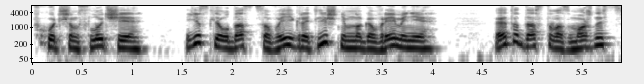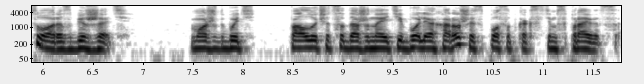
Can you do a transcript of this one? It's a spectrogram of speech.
худшем случае, если удастся выиграть лишь немного времени, это даст возможность Суаре сбежать. Может быть, получится даже найти более хороший способ, как с этим справиться.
